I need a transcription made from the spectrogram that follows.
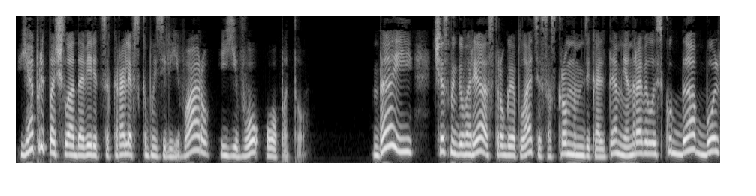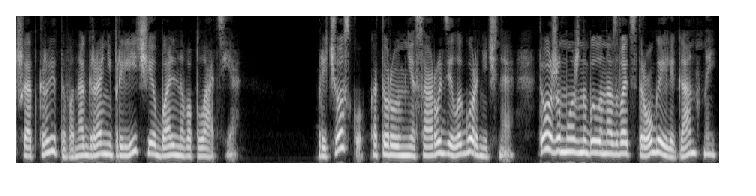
Я предпочла довериться королевскому зельевару и его опыту. Да и, честно говоря, строгое платье со скромным декольте мне нравилось куда больше открытого на грани приличия бального платья. Прическу, которую мне соорудила горничная, тоже можно было назвать строго элегантной.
